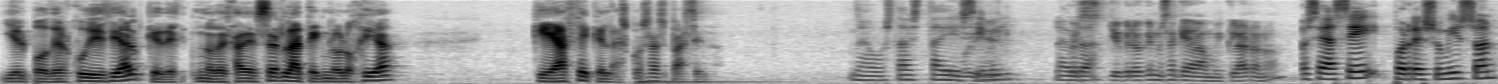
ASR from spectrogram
Y el Poder Judicial, que de- no deja de ser la tecnología que hace que las cosas pasen. Me ha gustado esta la Pues verdad. yo creo que nos ha quedado muy claro, ¿no? O sea, sí, por resumir, son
